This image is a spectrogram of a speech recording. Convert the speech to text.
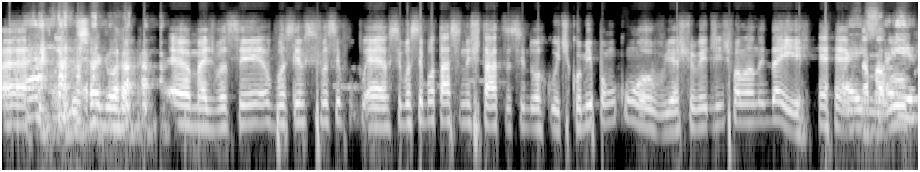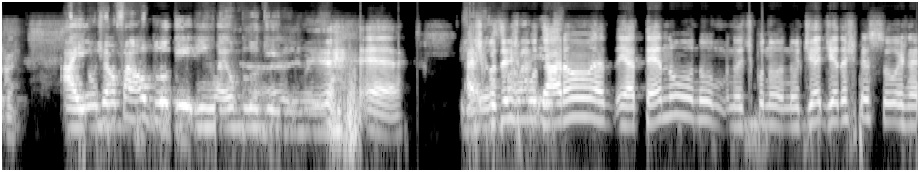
é, Só deixar claro. é, mas você, você, se você, é, se você botasse no status assim do Orkut, comi pão com ovo, ia chover de gente falando ainda aí. É tá isso aí. maluco? Aí eu já vou falar o blogueirinho, aí o blogueirinho. Aí. É. Já As coisas mudaram é, até no, no, no, tipo, no, no dia a dia das pessoas, né?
